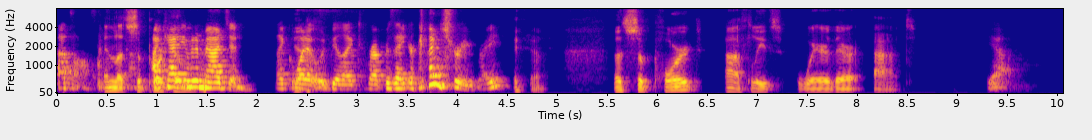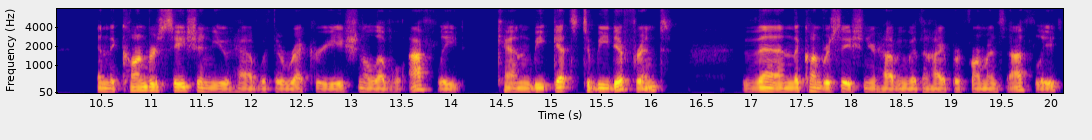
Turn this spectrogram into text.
That's awesome. And let's support. I can't them. even imagine like what it would be like to represent your country, right? Yeah. Let's support athletes where they're at. Yeah. And the conversation you have with a recreational level athlete can be gets to be different than the conversation you're having with a high performance athlete.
